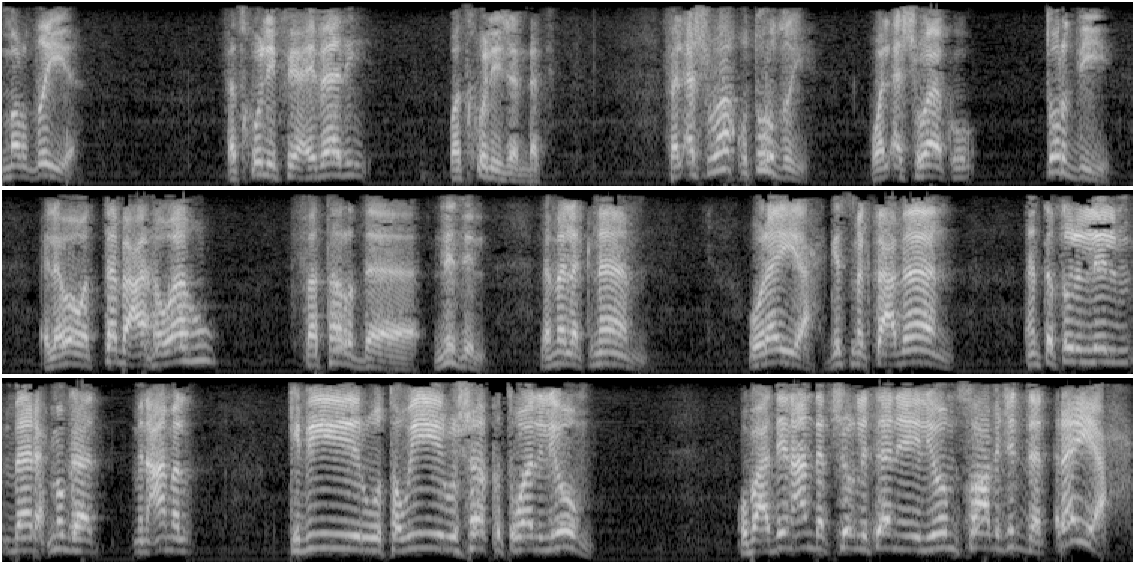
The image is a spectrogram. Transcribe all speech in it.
مرضية. فادخلي في عبادي وادخلي جنتي. فالأشواق ترضي والأشواك تردي. اللي هو واتبع هواه فتردى نزل. لما لك نام وريح جسمك تعبان. انت طول الليل امبارح مجهد من عمل كبير وطويل وشاق طوال اليوم. وبعدين عندك شغل تاني اليوم صعب جدا. ريح.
